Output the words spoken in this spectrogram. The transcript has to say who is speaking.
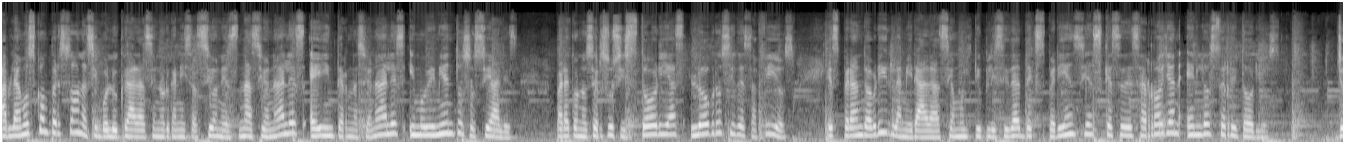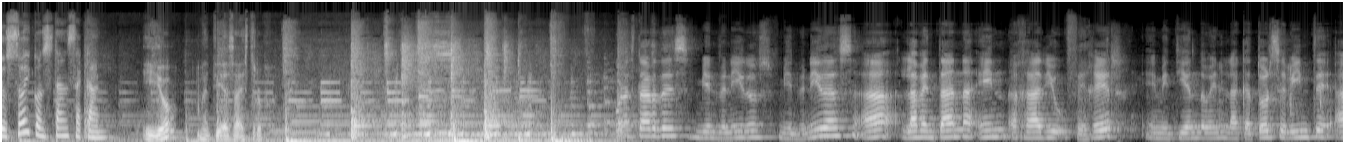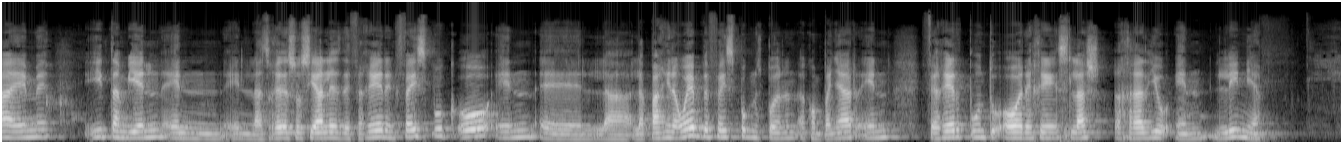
Speaker 1: Hablamos con personas involucradas en organizaciones nacionales e internacionales y movimientos sociales para conocer sus historias, logros y desafíos, esperando abrir la mirada hacia multiplicidad de experiencias que se desarrollan en los territorios. Yo soy Constanza Kahn.
Speaker 2: Y yo, Matías Aistrup.
Speaker 3: Buenas tardes, bienvenidos, bienvenidas a La Ventana en Radio Ferrer, emitiendo en la 1420 AM y también en, en, las redes sociales de Ferrer, en Facebook o en eh, la, página web de Facebook. Nos pueden acompañar en ferrer.org slash radio en línea.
